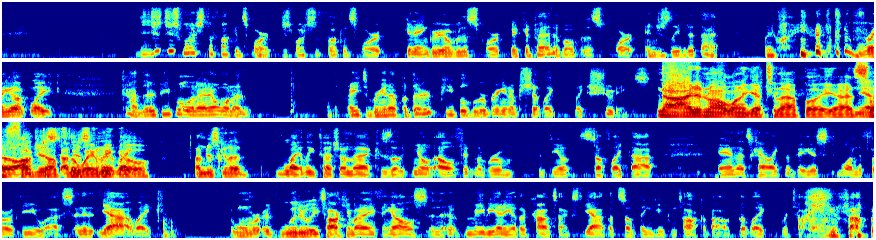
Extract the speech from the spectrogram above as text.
just just watch the fucking sport. Just watch the fucking sport. Get angry over the sport. Get competitive over the sport, and just leave it at that. Like why you have to bring up like, God, there are people, and I don't want to. I hate to bring it up, but there are people who are bringing up shit like like shootings. no, I did not want to get to that, but yeah, it's You so know, fucked just- up I'm the way we gonna, like, go. I'm just gonna lightly touch on that because like you know elephant in the room, you know stuff like that, and that's kind of like the biggest one to throw at the U.S. And it, yeah, like when we're literally talking about anything else and maybe any other context, yeah, that's something you can talk about. But like we're talking about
